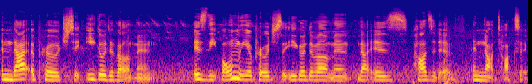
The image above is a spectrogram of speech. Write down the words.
And that approach to ego development is the only approach to ego development that is positive and not toxic.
